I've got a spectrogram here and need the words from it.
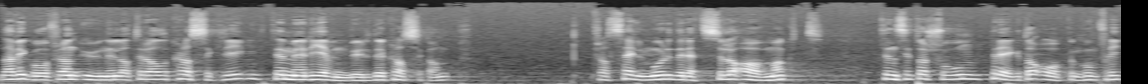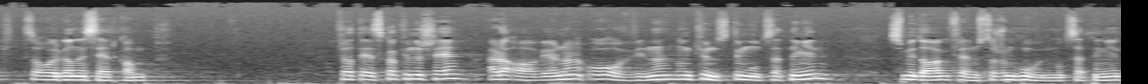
der vi går fra en unilateral klassekrig til en mer jevnbyrdig klassekamp. Fra selvmord, redsel og avmakt til en situasjon preget av åpen konflikt og organisert kamp. For at det skal kunne skje, er det avgjørende å overvinne noen kunstige motsetninger som i dag fremstår som hovedmotsetninger.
